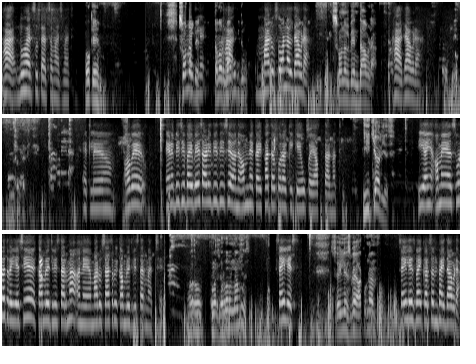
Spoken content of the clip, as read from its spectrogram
હા લુહાર સુતાર સમાજમાંથી. ઓકે. સોનલબેન તમારું નામ કીધું? મારું સોનલ દાવડા. સોનલબેન દાવડા. હા દાવડા. એટલે હવે એને બીજી ભાઈ બેસાડી દીધી છે અને અમને કઈ ખાતા ખોરાકી કે એવું કઈ આપતા નથી. ઈ ક્યાં રહે છે? ઈ અહીંયા અમે સુરત રહીએ છીએ કામરેજ વિસ્તારમાં અને મારું સાસરું કામરેજ વિસ્તારમાં જ છે. તમારા ઘરવાળાનું નામ શું છે? શૈલેષ. શૈલેષભાઈ આખું નામ? શૈલેષભાઈ કરશનભાઈ દાવડા.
